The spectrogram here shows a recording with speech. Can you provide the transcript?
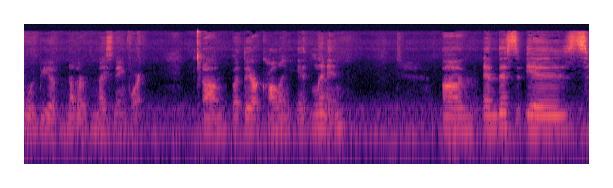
Would be another nice name for it um, but they are calling it linen. Um, and this is,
